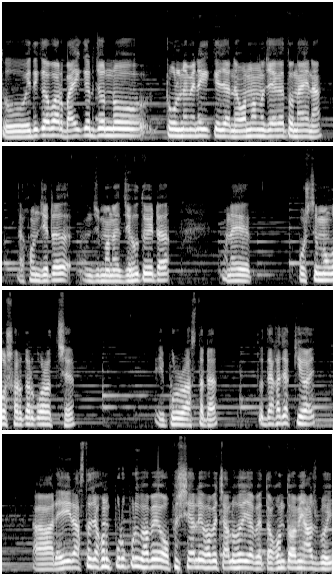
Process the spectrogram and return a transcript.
তো এদিকে আবার বাইকের জন্য টোল নেমে নাকি কে জানে, অন্যান্য জায়গায় তো নেয় না। এখন যেটা মানে যেহেতু এটা মানে পশ্চিমবঙ্গ সরকার করাচ্ছে এই পুরো রাস্তাটা, তো দেখা যাক কী হয়। আর এই রাস্তা যখন পুরোপুরিভাবে অফিসিয়ালিভাবে চালু হয়ে যাবে, তখন তো আমি আসবই।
